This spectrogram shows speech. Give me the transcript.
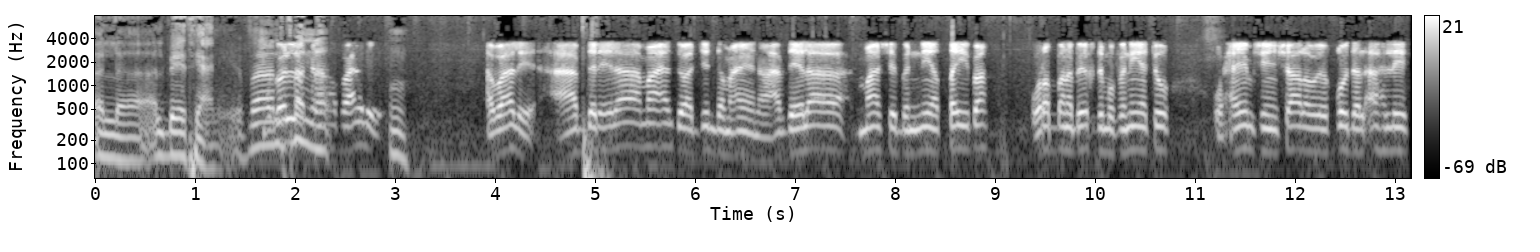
ال البيت يعني فنتمنى أبو علي. أبو علي عبد الإله ما عنده أجندة معينة عبد الإله ماشي بالنية الطيبة وربنا بيخدمه في نيته وحيمشي إن شاء الله ويقود الأهلي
